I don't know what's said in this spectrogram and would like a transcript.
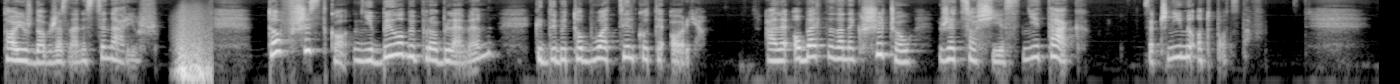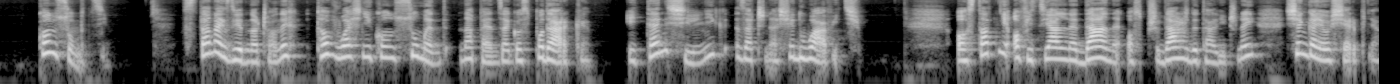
to już dobrze znany scenariusz. To wszystko nie byłoby problemem, gdyby to była tylko teoria ale obecne dane krzyczą, że coś jest nie tak. Zacznijmy od podstaw. Konsumpcji. W Stanach Zjednoczonych to właśnie konsument napędza gospodarkę. i ten silnik zaczyna się dławić. Ostatnie oficjalne dane o sprzedaży detalicznej sięgają sierpnia.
